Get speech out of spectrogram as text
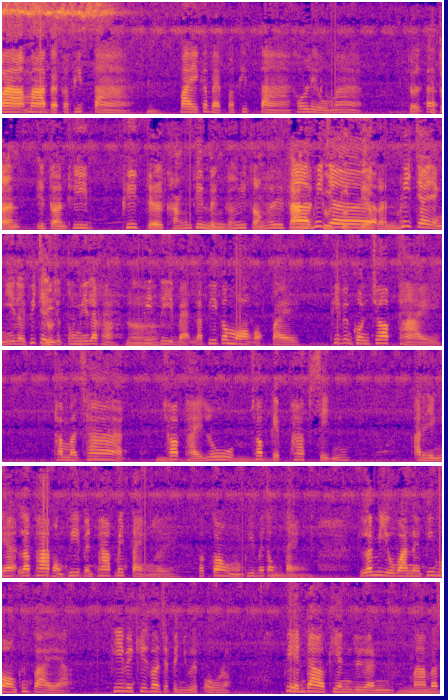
มามาแบบกระพริบตาอืมไปก็แบบกระพริบตาเขาเร็วมากแต่อีตอนอีตอนที่พี่เจอครั้งที่หนึ่งครั้งที่สองครั้งที่สามเออมันพี่จุดเจอจุดเดียวกันไหมพี่เจออย่างนี้เลยพี่เจอหรือจุดตรงนี้แหละค่ะเหรอพี่ตีแบตแล้วพี่ก็มองออกไป พี่เป็นคนชอบถ่ายธรรมชาติมชอบถ่ายรูปอืมชอบเก็บภาพศิลป์ อะไรอย่างเงี้ยแล้วภาพของพี่เป็นภาพไม่แต่งเลยเพราะกล้องของพี่ไม่ต้องแต่ง แล้วมีอยู่วันหนึงพี่มองขึ้นไปอะ พี่ไม่คิดว่าจะเป็น UFO หรอกพี่เห็นดาวเคียงเดือนมาเมื่อ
